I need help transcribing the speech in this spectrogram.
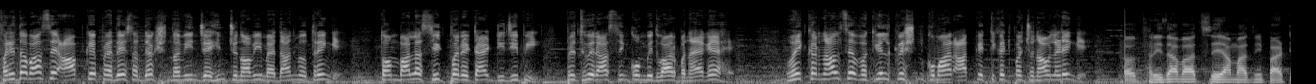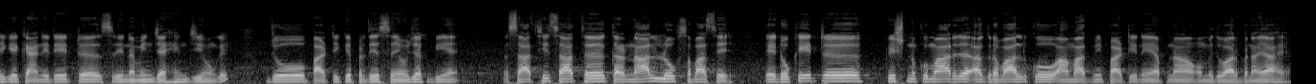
फरीदाबाद से आपके प्रदेश अध्यक्ष नवीन जयहिंद चुनावी मैदान में उतरेंगे। तो अम्बाला सीट पर रिटायर्ड डीजीपी पृथ्वीराज सिंह को उम्मीदवार बनाया गया है। वहीं करनाल से वकील कृष्ण कुमार आपके टिकट पर चुनाव लड़ेंगे। फरीदाबाद से आम आदमी पार्टी के कैंडिडेट, श्री नवीन जयहिंद जी होंगे, जो पार्टी के प्रदेश संयोजक भी हैं। साथ ही साथ करनाल लोकसभा से एडवोकेट कृष्ण कुमार अग्रवाल को आम आदमी पार्टी ने अपना उम्मीदवार बनाया है।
